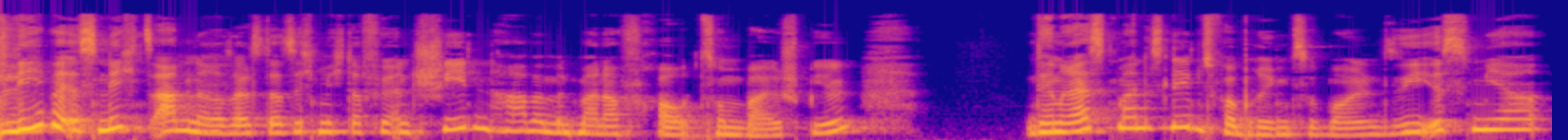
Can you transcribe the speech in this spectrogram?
Liebe ist nichts anderes, als dass ich mich dafür entschieden habe, mit meiner Frau zum Beispiel, den Rest meines Lebens verbringen zu wollen. Sie ist mir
